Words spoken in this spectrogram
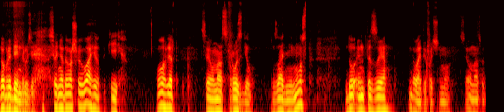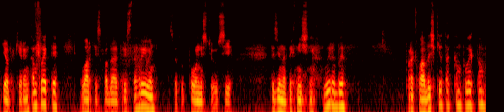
Добрий день, друзі. Сьогодні до вашої уваги такий огляд. Це у нас розділ задній мост до МТЗ. Давайте почнемо. Це у нас от є такі ремкомплекти. Вартість складає 300 гривень. Це тут повністю всі резинотехнічні вироби. Прокладочки так комплектом.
